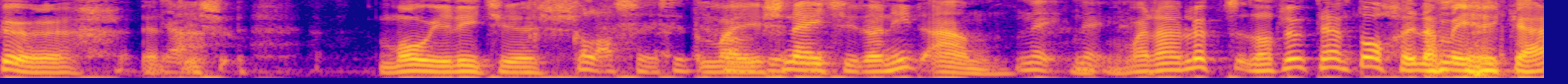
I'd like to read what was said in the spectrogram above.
keurig. Het Ja. is mooie liedjes. Klasse is het. Maar je snijdt je er niet aan. Nee, nee. Maar dat lukt, dat lukt hem toch in Amerika.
